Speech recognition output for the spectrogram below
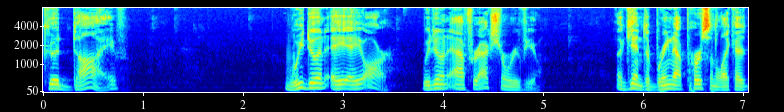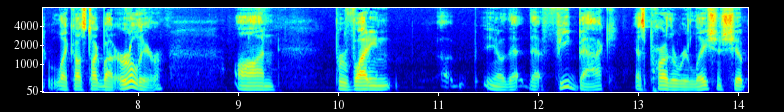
good dive we do an aar we do an after action review again to bring that person like i like i was talking about earlier on providing uh, you know that that feedback as part of the relationship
